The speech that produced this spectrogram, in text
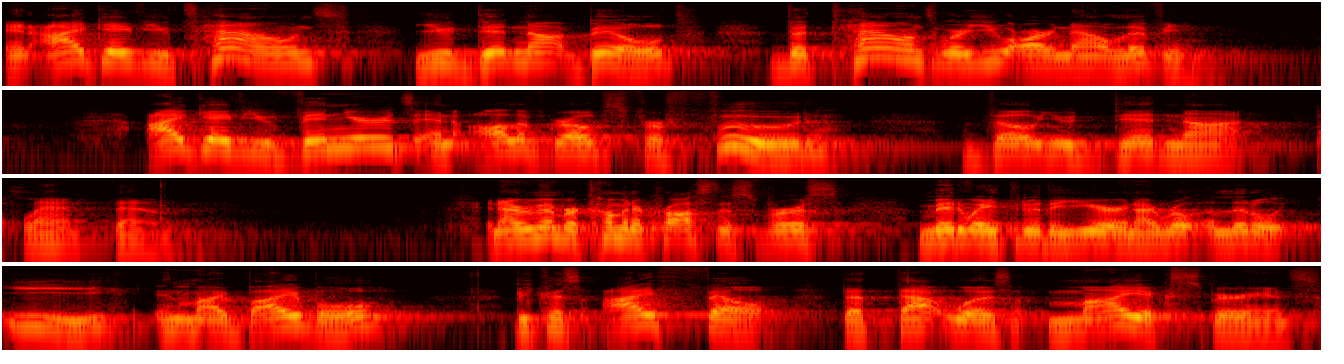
and I gave you towns you did not build, the towns where you are now living. I gave you vineyards and olive groves for food, though you did not plant them. And I remember coming across this verse midway through the year, and I wrote a little E in my Bible because I felt that that was my experience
